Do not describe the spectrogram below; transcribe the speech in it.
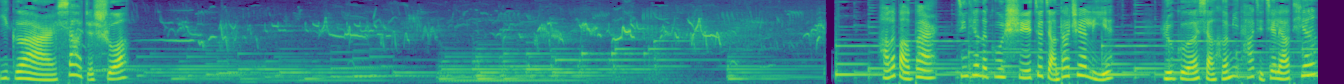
伊格尔笑着说。好了，宝贝儿，今天的故事就讲到这里。如果想和蜜桃姐姐聊天，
